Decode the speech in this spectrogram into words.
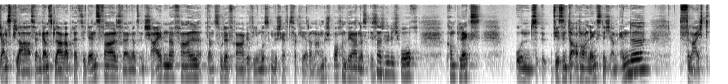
Ganz klar, es wäre ein ganz klarer Präzedenzfall, es wäre ein ganz entscheidender Fall. Dann zu der Frage, wie muss im Geschäftsverkehr dann angesprochen werden. Das ist natürlich hochkomplex und wir sind da auch noch längst nicht am Ende. Vielleicht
